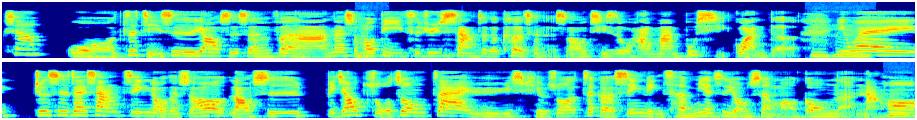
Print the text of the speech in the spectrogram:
像。我自己是药师身份啊，那时候第一次去上这个课程的时候，嗯、其实我还蛮不习惯的，嗯、因为就是在上精油的时候，老师。比较着重在于，比如说这个心灵层面是有什么功能，然后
